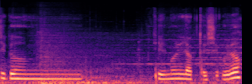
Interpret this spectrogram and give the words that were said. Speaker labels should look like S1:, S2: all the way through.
S1: 지금 딜물약 드시고요.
